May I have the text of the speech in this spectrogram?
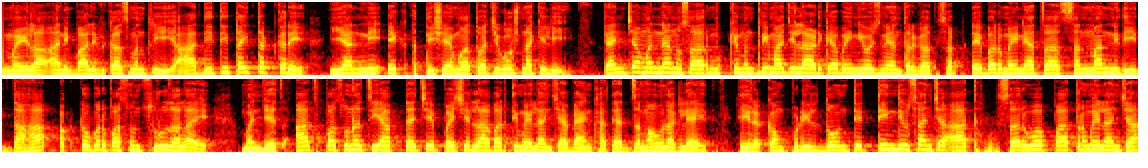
महिला आणि बालविकास मंत्री आदितीताई तटकरे यांनी एक अतिशय महत्त्वाची घोषणा केली. त्यांच्या म्हणण्यानुसार मुख्यमंत्री माझी लाडक्या बहीण योजनेअंतर्गत सप्टेंबर महिन्याचा सन्मान निधी दहा ऑक्टोबरपासून सुरू झाला आहे. म्हणजेच आजपासूनच या हप्त्याचे पैसे लाभार्थी महिलांच्या बँक खात्यात जमा होऊ लागले आहेत. ही रक्कम पुढील दोन ते तीन दिवसांच्या आत सर्व पात्र महिलांच्या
